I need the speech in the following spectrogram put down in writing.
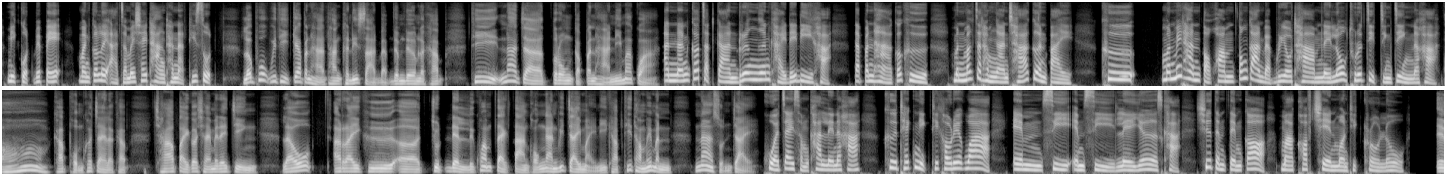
มีกฎเป๊ะๆมันก็เลยอาจจะไม่ใช่ทางถนัดที่สุด แล้วพวกวิธีแก้ปัญหาทางคณิตศาสตร์แบบเดิมๆล่ะครับ ที่น่าจะตรงกับปัญหานี้มากกว่า อันนั้นก็จัดการเรื่องเงื่อนไขได้ดีค่ะ แต่ปัญหาก็คือ มันมักจะทำงานช้าเกินไป คือมันไม่ทันต่อความต้องการแบบเรียลไทม์ในโลกธุรกิจจริง ๆ นะคะ อ๋อ ครับผมเข้าใจแล้วครับ ช้าไปก็ใช้ไม่ได้จริง แล้ว อะไรคือเออจุดเด่นหรือความแตกต่างของงานวิจัยใหม่นี้ครับ ที่ทำให้มันน่าสนใจ หัวใจสำคัญเลยนะคะ คือเทคนิคที่เขาเรียกว่า MCMC layers ค่ะ ชื่อเต็มๆก็ Markov Chain Monte Carlo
